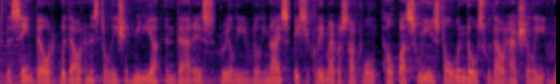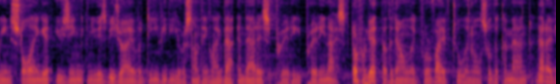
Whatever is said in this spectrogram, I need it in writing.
to the same build without an installation media, and that is really, really nice. Basically, Microsoft will help us reinstall Windows without actually reinstalling it using a USB drive, a DVD, or something like that, and that is pretty, pretty nice. Don't forget that the download link for ViVeTool and also the command that I've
